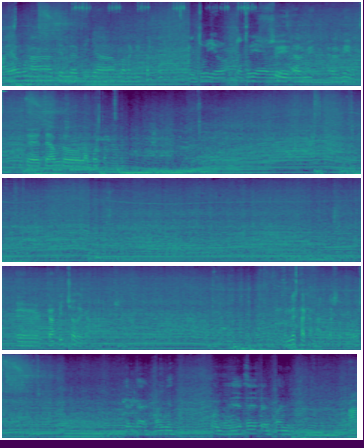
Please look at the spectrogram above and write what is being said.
¿Hay alguna tiendecilla por aquí cerca? El tuyo, la tuya. el- Sí, el, mi- el mío. Te, te abro la puerta. Eh, ¿Qué has dicho de Canarias? ¿Dónde está Canarias a todo esto? Cerca de España. Bueno, es, es de España. Ah.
